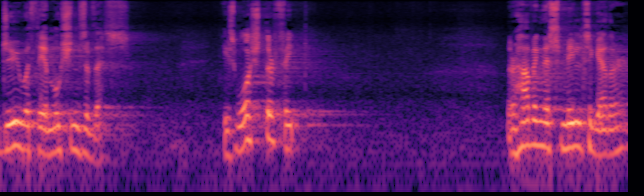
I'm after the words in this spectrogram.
do with the emotions of this? He's washed their feet. They're having this meal together.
